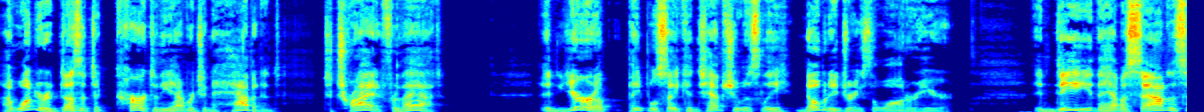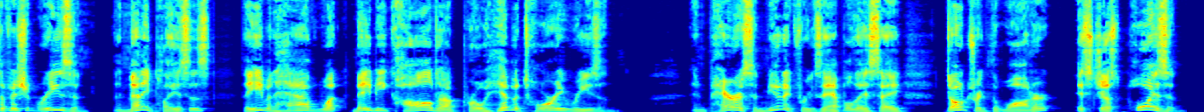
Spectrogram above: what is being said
I wonder it doesn't occur to the average inhabitant to try it for that. In Europe, people say contemptuously, nobody drinks the water here. Indeed, they have a sound and sufficient reason. In many places, they even have what may be called a prohibitory reason. In Paris and Munich, for example, they say, Don't drink the water, it's just poison.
